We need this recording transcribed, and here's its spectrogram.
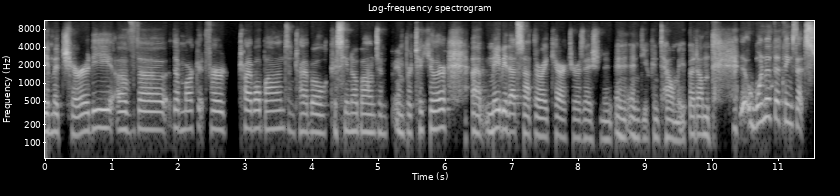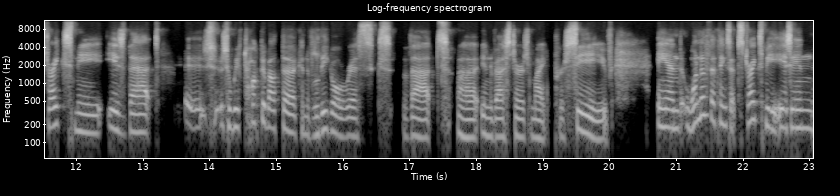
immaturity of the the market for tribal bonds and tribal casino bonds in, in particular. Uh, maybe that's not the right characterization, and, and, and, you can tell me. But um, one of the things that strikes me is that. Uh, so we've talked about the kind of legal risks that uh, investors might perceive. And one of the things that strikes me is in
